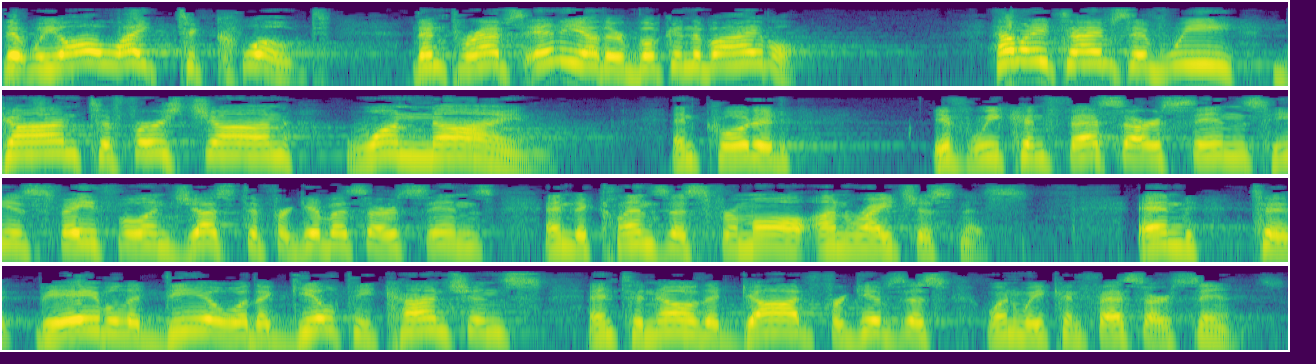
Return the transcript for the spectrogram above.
that we all like to quote than perhaps any other book in the Bible. How many times have we gone to 1 John 1 9 and quoted, if we confess our sins, He is faithful and just to forgive us our sins and to cleanse us from all unrighteousness. And to be able to deal with a guilty conscience and to know that God forgives us when we confess our sins.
